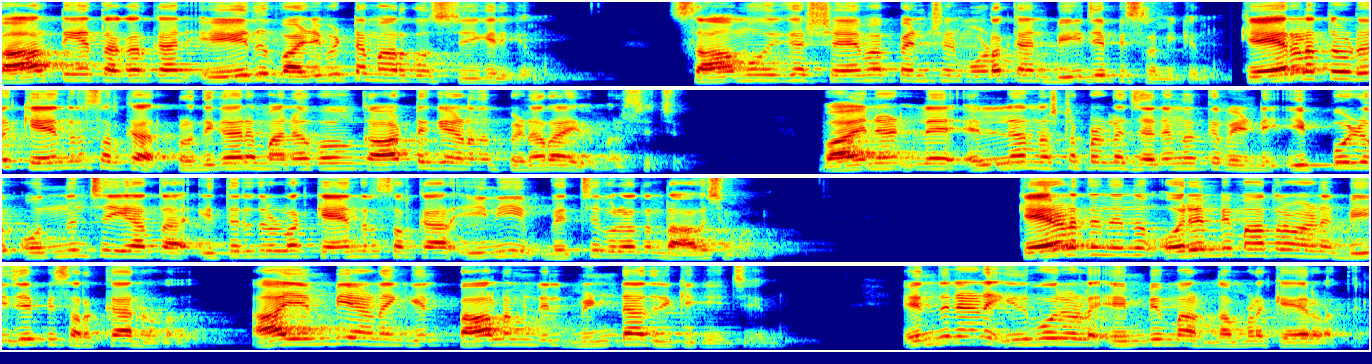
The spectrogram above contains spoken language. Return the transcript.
പാർട്ടിയെ തകർക്കാൻ ഏത് വഴിവിട്ട മാർഗവും സ്വീകരിക്കുന്നു. സാമൂഹിക ക്ഷേമ പെൻഷൻ മുടക്കാൻ ബി ജെ പി ശ്രമിക്കുന്നു. കേരളത്തോട് കേന്ദ്ര സർക്കാർ പ്രതികാര മനോഭാവം കാട്ടുകയാണെന്നും പിണറായി വിമർശിച്ചു. വയനാട്ടിലെ എല്ലാം നഷ്ടപ്പെട്ട ജനങ്ങൾക്ക് വേണ്ടി ഇപ്പോഴും ഒന്നും ചെയ്യാത്ത ഇത്തരത്തിലുള്ള കേന്ദ്ര സർക്കാർ ഇനിയും വെച്ച് പുലർത്തേണ്ട ആവശ്യമുണ്ട്. കേരളത്തിൽ നിന്നും ഒരു എം പി മാത്രമാണ് ബി ജെ പി സർക്കാരിനുള്ളത്. ആ എം പി ആണെങ്കിൽ പാർലമെന്റിൽ മിണ്ടാതിരിക്കുകയും ചെയ്യുന്നു. എന്തിനാണ് ഇതുപോലുള്ള എം പിമാർ നമ്മുടെ കേരളത്തിൽ?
